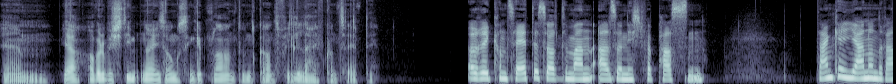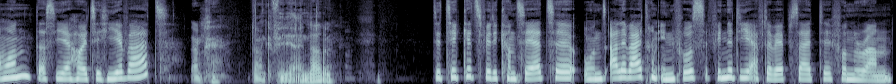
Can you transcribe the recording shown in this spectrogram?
ähm, ja, aber bestimmt neue Songs sind geplant und ganz viele Live-Konzerte. Eure Konzerte sollte man also nicht verpassen. Danke Jan und Ramon, dass ihr heute hier wart. Danke. Danke für die Einladung. Die Tickets für die Konzerte und alle weiteren Infos findet ihr auf der Webseite von Run.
